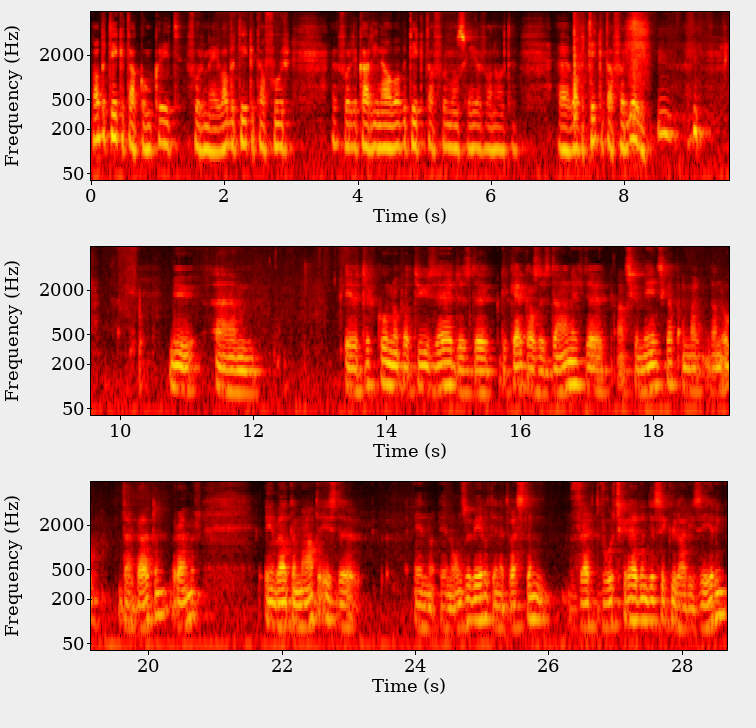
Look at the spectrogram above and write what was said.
Wat betekent dat concreet voor mij? Wat betekent dat voor, uh, voor de kardinaal? Wat betekent dat voor Monsignor van Houten? Uh, wat betekent dat voor jullie? Mm. Nu, um, even terugkomen op wat u zei, dus de, de kerk als dusdanig, de, als gemeenschap, en maar dan ook daarbuiten, ruimer. In welke mate is de, in, in onze wereld, in het Westen, ver voortschrijdende secularisering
